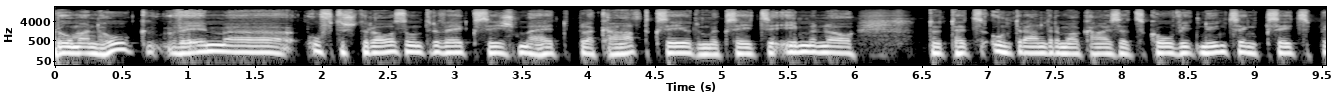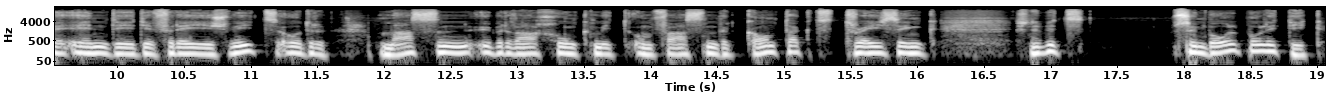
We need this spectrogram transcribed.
Roman Hug, wenn man auf der Straße unterwegs ist, man hat Plakate gesehen oder man sieht sie immer noch, Dort hat es unter anderem auch geheißen, das Covid-19-Gesetz beende die freie Schweiz oder Massenüberwachung mit umfassender Contact-Tracing. Das ist nicht Symbolpolitik?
